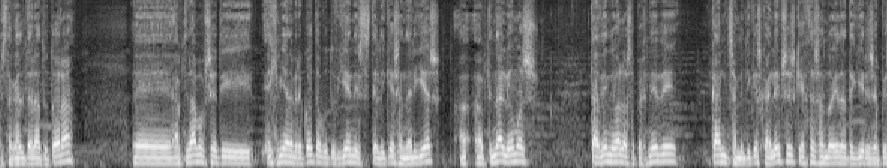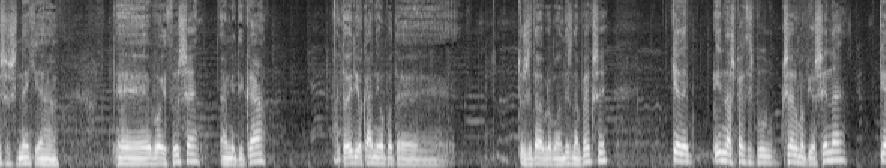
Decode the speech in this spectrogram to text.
στα καλύτερά του τώρα. Ε, από την άποψη ότι έχει μια νευρικότητα που του βγαίνει στις τελικές ενέργειες. Απ' την άλλη όμως τα δίνει όλα στο παιχνίδι, κάνει τις αμυντικές καλύψεις και χθες, αν το είδατε, γύριζε πίσω συνέχεια, ε, βοηθούσε αμυντικά. Το ίδιο κάνει όποτε του ζητάει ο προπονητής να παίξει. Και είναι ένας παίκτης που ξέρουμε ποιος είναι και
